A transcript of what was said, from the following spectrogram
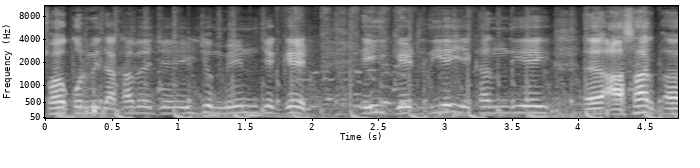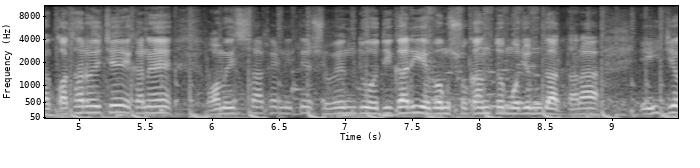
সহকর্মী দেখাবে যে এই যে মেন যে গেট এই গেট দিয়েই, এখান দিয়েই আসার কথা রয়েছে। এখানে অমিত শাহকে নিতে শুভেন্দু অধিকারী এবং সুকান্ত মজুমদার, তারা এই যে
